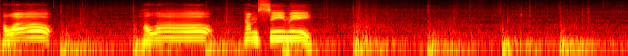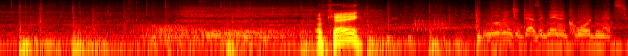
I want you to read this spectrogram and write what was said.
Hello? Hello? Come see me. Okay. Moving to designated coordinates.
